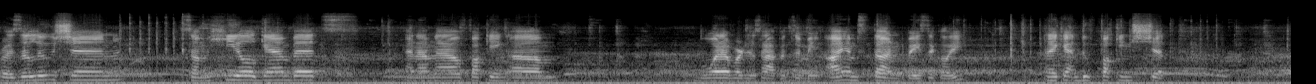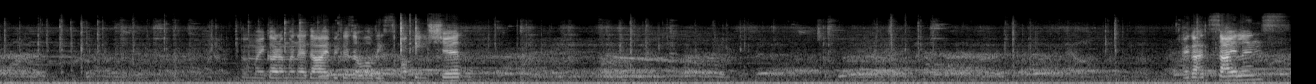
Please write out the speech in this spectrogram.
Resolution. Some heal gambits. And I'm now fucking, um... Whatever just happened to me. I am stunned, basically. And I can't do fucking shit. Oh my god, I'm gonna die because of all this fucking shit. I got silence.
